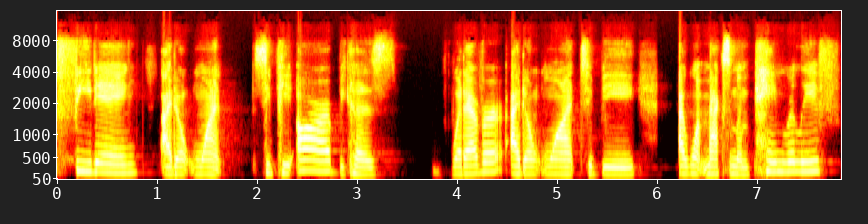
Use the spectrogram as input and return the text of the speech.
feeding. I don't want CPR because whatever. I don't want to be, I want maximum pain relief.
